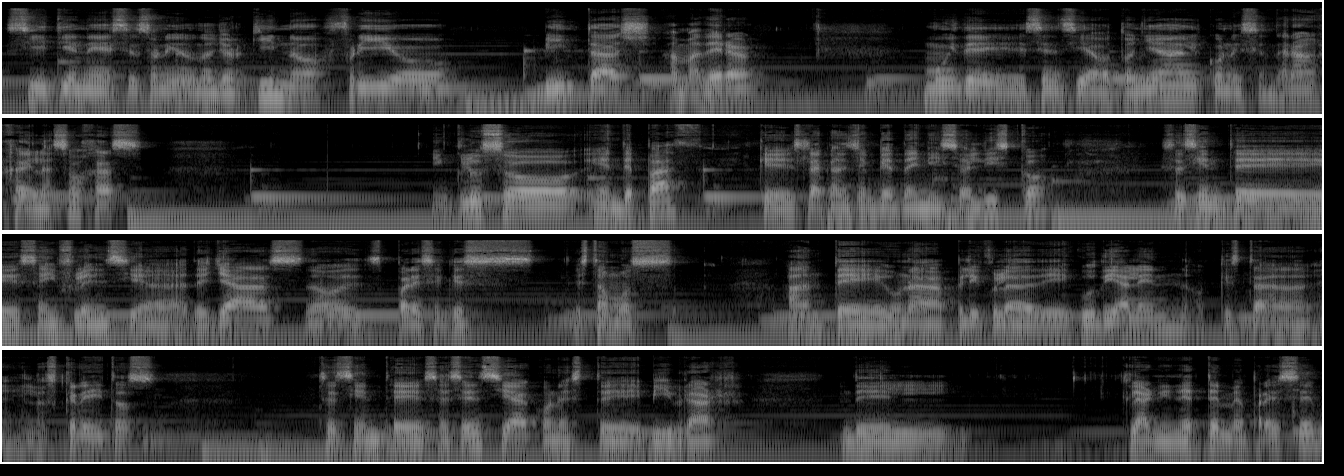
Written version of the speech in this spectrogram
sí tiene ese sonido neoyorquino, frío, vintage, a madera, muy de esencia otoñal, con ese naranja en las hojas. Incluso en The Path, que es la canción que da inicio al disco, se siente esa influencia de jazz, ¿no? parece que estamos ante una película de Woody Allen que está en los créditos. Se siente esa esencia con este vibrar del clarinete, me parece.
